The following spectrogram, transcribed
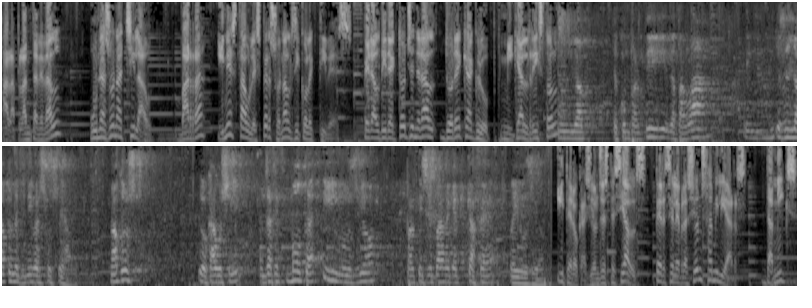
A la planta de dalt, una zona chill-out, barra i més taules personals i col·lectives. Per al director general d'Oreca Group, Miquel Ristol... És un lloc de compartir, de parlar, és un lloc en definitiva social. Nosaltres, el acabo així, ens ha fet molta il·lusió participar d'aquest cafè La Il·lusió. I per ocasions especials, per celebracions familiars, d'amics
